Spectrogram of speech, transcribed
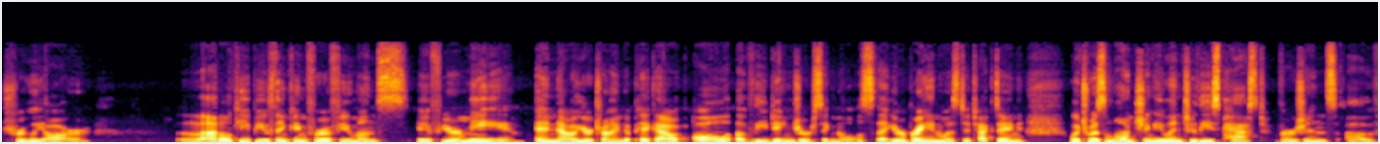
truly are. That'll keep you thinking for a few months if you're me, and now you're trying to pick out all of the danger signals that your brain was detecting, which was launching you into these past versions of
